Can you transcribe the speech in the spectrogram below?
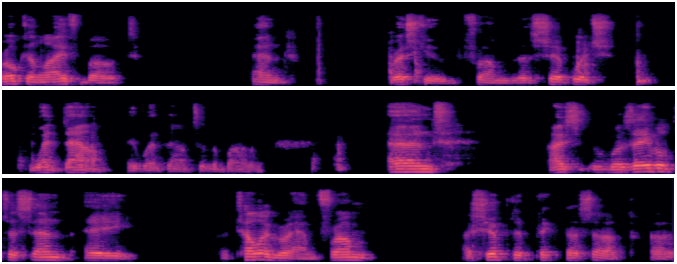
broken lifeboat and rescued from the ship, which went down. It went down to the bottom. And I was able to send a, a telegram from a ship that picked us up, uh,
